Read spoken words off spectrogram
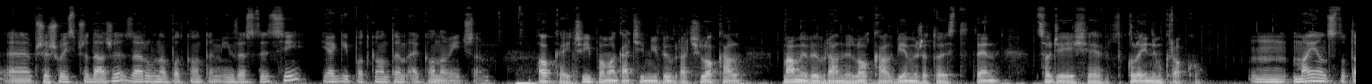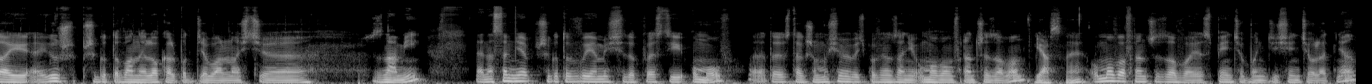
e, przyszłej sprzedaży, zarówno pod kątem inwestycji, jak i pod kątem ekonomicznym. Ok, czyli pomagacie mi wybrać lokal. Mamy wybrany lokal, wiemy, że to jest ten. Co dzieje się w kolejnym kroku? Mm, mając tutaj już przygotowany lokal pod działalność e, z nami, następnie przygotowujemy się do kwestii umów. E, to jest tak, że musimy być powiązani umową franczyzową. Jasne. Umowa franczyzowa jest 5 bądź 10-letnia.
